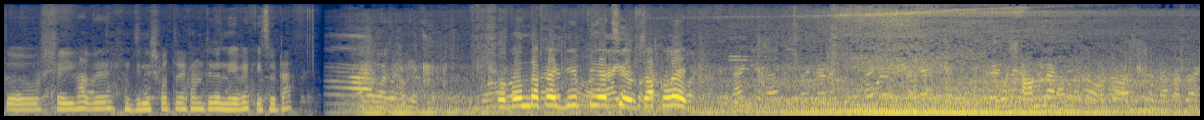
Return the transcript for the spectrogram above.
তো সেইভাবে জিনিসপত্র এখান থেকে নেবে কিছুটা। তো বন্ধু একটা গিফট দিয়েছে চকলেট সামনে একটা অটো আসছে দেখা যাক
